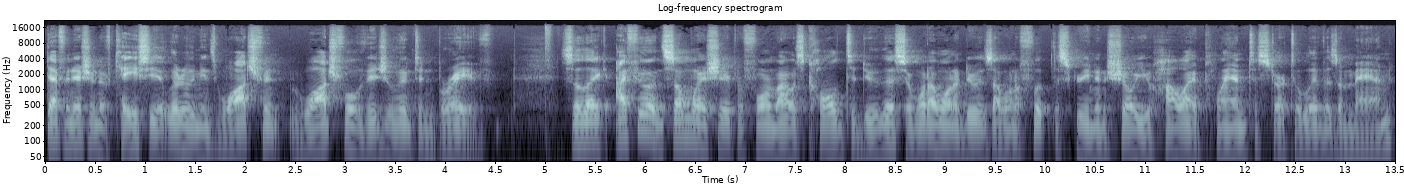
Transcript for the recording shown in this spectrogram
definition of Casey, it literally means watchful, watchful, vigilant, and brave. So, like, I feel in some way, shape, or form I was called to do this. And what I want to do is I want to flip the screen and show you how I plan to start to live as a man,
